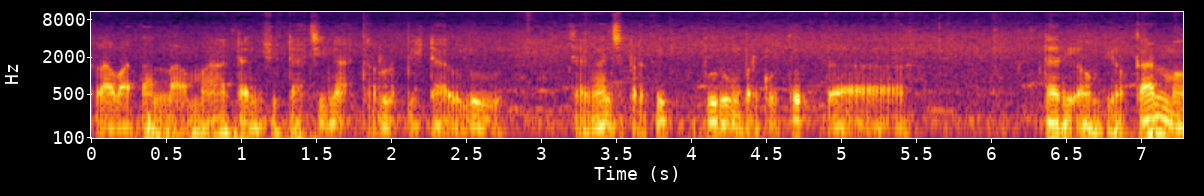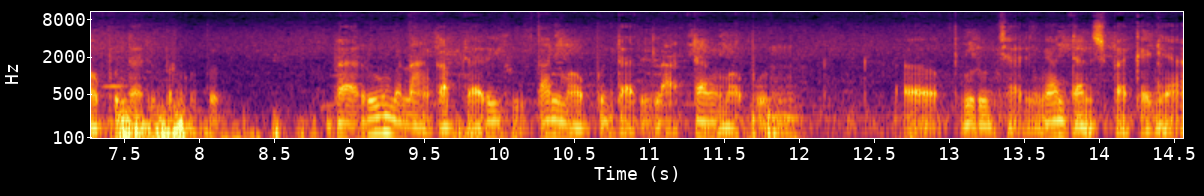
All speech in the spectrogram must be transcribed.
rawatan lama dan sudah jinak terlebih dahulu. Jangan seperti burung perkutut e, dari ombyokan maupun dari perkutut baru menangkap dari hutan maupun dari ladang maupun e, burung jaringan dan sebagainya.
